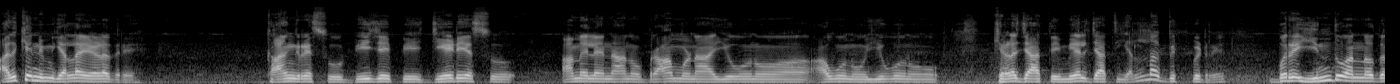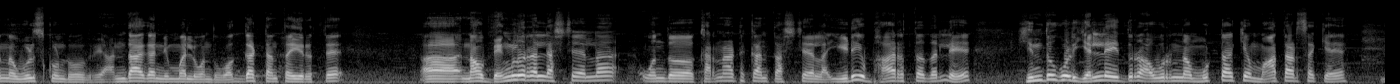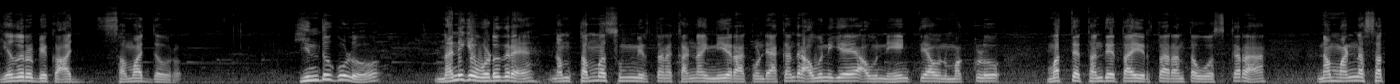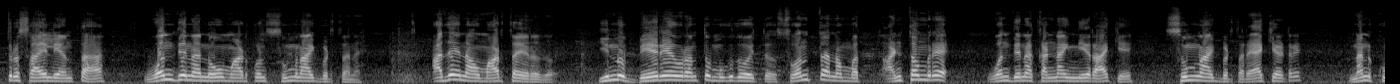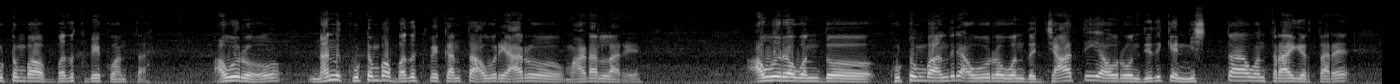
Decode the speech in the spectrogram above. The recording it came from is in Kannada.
ಅದಕ್ಕೆ ನಿಮಗೆಲ್ಲ ಹೇಳಿದ್ರಿ Congress B J P J D S ಆಮೇಲೆ ನಾನು ಬ್ರಾಹ್ಮಣ ಇವನು ಅವನು ಇವನು ಕೆಳಜಾತಿ ಮೇಲ್ಜಾತಿ ಎಲ್ಲ ಬಿಟ್ಬಿಡ್ರಿ. ಬರೀ ಹಿಂದೂ ಅನ್ನೋದನ್ನು ಉಳಿಸ್ಕೊಂಡು ಹೋಗ್ರಿ. ಅಂದಾಗ ನಿಮ್ಮಲ್ಲಿ ಒಂದು ಒಗ್ಗಟ್ಟಂತ ಇರುತ್ತೆ. ಆ, ನಾವು ಬೆಂಗಳೂರಲ್ಲಿ ಅಷ್ಟೇ ಅಲ್ಲ ಒಂದು ಕರ್ನಾಟಕ ಅಂತ ಅಷ್ಟೇ ಅಲ್ಲ, ಇಡೀ ಭಾರತದಲ್ಲಿ ಹಿಂದೂಗಳು ಎಲ್ಲೇ ಇದ್ದರೂ ಅವ್ರನ್ನ ಮುಟ್ಟೋಕ್ಕೆ ಮಾತಾಡ್ಸೋಕ್ಕೆ ಎದುರಬೇಕು ಆ ಸಮಾಜದವರು. ಹಿಂದೂಗಳು ನನಗೆ ಹೊಡೆದ್ರೆ ನಮ್ಮ ತಮ್ಮ ಸುಮ್ಮನಿರ್ತಾನೆ ಕಣ್ಣಾಗಿ ನೀರು ಹಾಕ್ಕೊಂಡು ಯಾಕಂದರೆ ಅವನಿಗೆ, ಅವನ ಹೆಂಡ್ತಿ, ಅವನ ಮಕ್ಕಳು, ಮತ್ತೆ ತಂದೆ ತಾಯಿ ಇರ್ತಾರಂತಗೋಸ್ಕರ ನಮ್ಮ ಅಣ್ಣ ಸತ್ರು ಸಾಯಲಿ ಅಂತ ಒಂದಿನ ನೋವು ಮಾಡ್ಕೊಂಡು ಸುಮ್ಮನಾಗಿಬಿಡ್ತಾನೆ ಅದೇ ನಾವು ಮಾಡ್ತಾ ಇರೋದು. ಇನ್ನು ಬೇರೆಯವರಂತೂ ಮುಗಿದು ಹೋಯ್ತು ಸ್ವಂತ ನಮ್ಮ ಅಣ್ತಂಬ್ರೆ ಒಂದಿನ ಕಣ್ಣಾಗಿ ನೀರು ಹಾಕಿ ಸುಮ್ಮನಾಗಿಬಿಡ್ತಾರೆ ಯಾಕೆ ಹೇಳ್ರಿ? ನನ್ನ ಕುಟುಂಬ ಬದುಕಬೇಕು ಅಂತ. ಅವರು ನನ್ನ ಕುಟುಂಬ ಬದುಕಬೇಕಂತ ಅವ್ರು ಯಾರು ಮಾಡಲ್ಲ ರೀ. ಅವರ ಒಂದು ಕುಟುಂಬ ಅಂದರೆ ಅವರ ಒಂದು ಜಾತಿ, ಅವರ ಒಂದು ಇದಕ್ಕೆ ನಿಷ್ಠಾವಂತರಾಗಿರ್ತಾರೆ.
